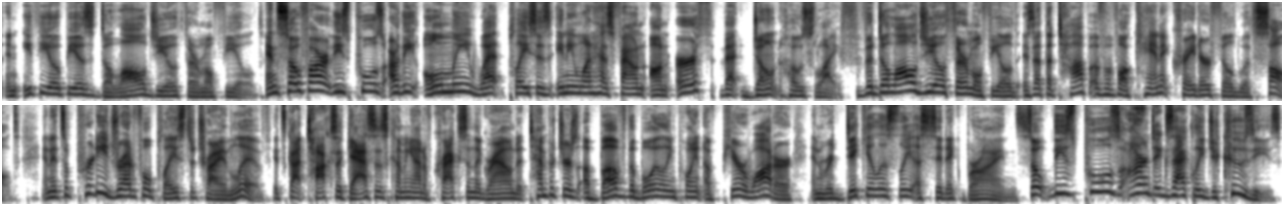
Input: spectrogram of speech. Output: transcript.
in Ethiopia's Dallol geothermal field. And so far, these pools are the only wet places anyone has found on Earth that don't host life. The Dallol geothermal field is at the top of a volcanic crater filled with salt, and it's a pretty dreadful place to try and live. It's got toxic gases coming out of cracks in the ground at temperatures above the boiling point of pure water and ridiculously acidic brines. So these pools aren't exactly jacuzzis,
